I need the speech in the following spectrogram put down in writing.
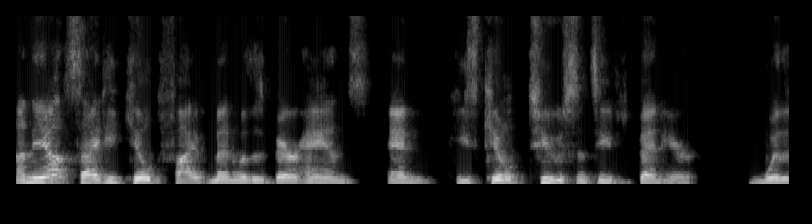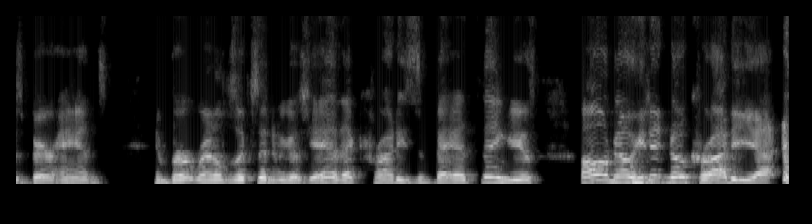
on the outside, he killed five men with his bare hands, and he's killed two since he's been here with his bare hands. And Burt Reynolds looks at him and goes, "Yeah, that karate's a bad thing." He goes, "Oh no, he didn't know karate yet."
